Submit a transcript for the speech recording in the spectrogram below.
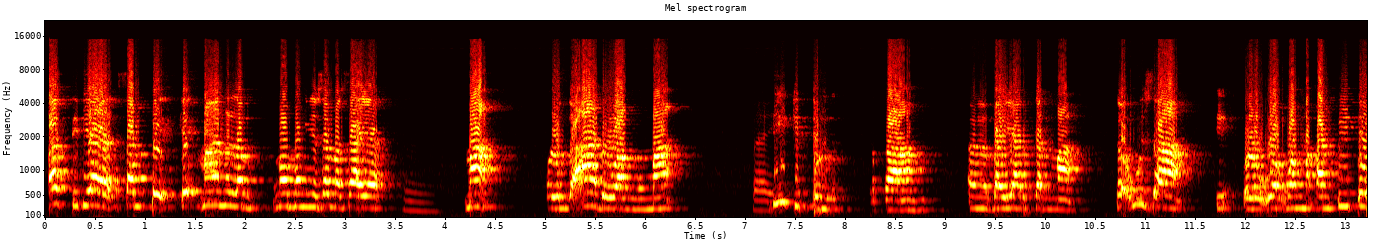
pasti dia sampai ke mana lah ngomongnya sama saya. Hmm. mak kalau nggak ada uangmu mak Baik. dikit pun kita uh, bayarkan mak. Nggak usah. I, kalau uang, uang makan pitu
